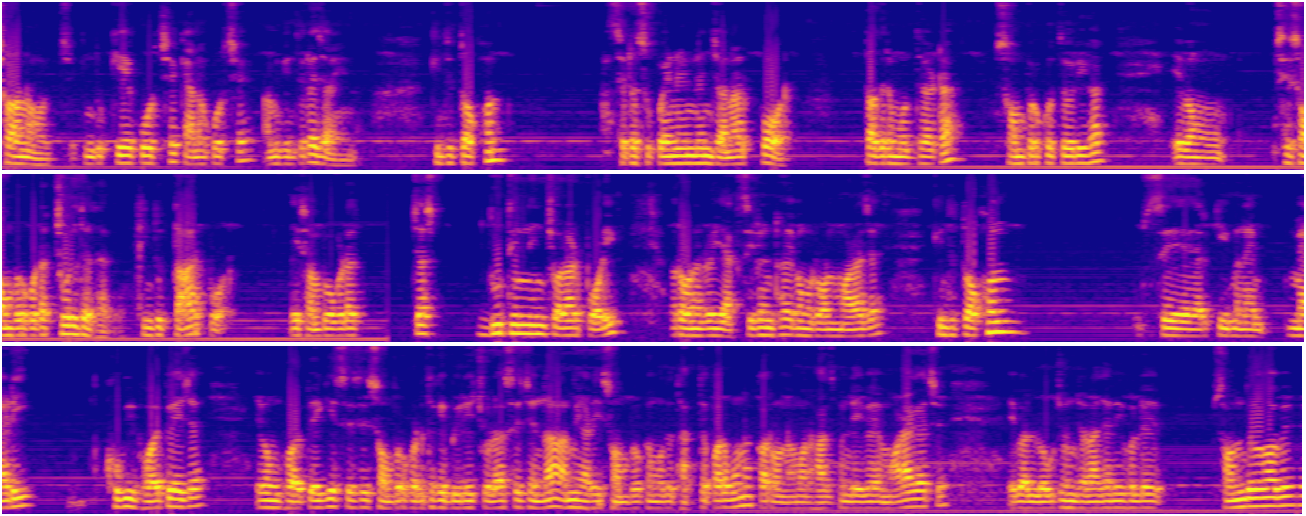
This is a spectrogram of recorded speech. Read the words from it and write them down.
ছড়ানো হচ্ছে। কিন্তু কে করছে, কেন করছে, আমি কিন্তু এটা জানি না। কিন্তু তখন সেটা সুপারিনটেন্ডেন্ট জানার পর তাদের মধ্যে একটা সম্পর্ক তৈরি হয় এবং সেই সম্পর্কটা চলতে থাকে। কিন্তু তারপর এই সম্পর্কটা জাস্ট দু, তিন দিন চলার পরেই রনের ওই অ্যাক্সিডেন্ট হয় এবং রন মারা যায়। কিন্তু তখন সে আর কি মানে ম্যারি খুবই ভয় পেয়ে যায় এবং ভয় পেয়ে গিয়ে সে সেই সম্পর্কটা থেকে বেরিয়ে চলে আসে যে, না, আমি আর এই সম্পর্কের মধ্যে থাকতে পারব না। কারণ আমার হাজব্যান্ড এইভাবে মারা গেছে। এবার লোকজন জানাজানি হলে সন্দেহ হবে।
